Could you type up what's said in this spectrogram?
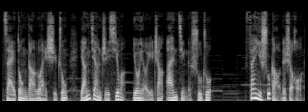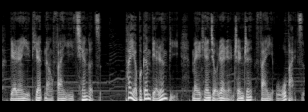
在动荡乱世中，杨绛只希望拥有一张安静的书桌。翻译书稿的时候，别人一天能翻译一千个字，他也不跟别人比，每天就认认真真翻译五百字。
